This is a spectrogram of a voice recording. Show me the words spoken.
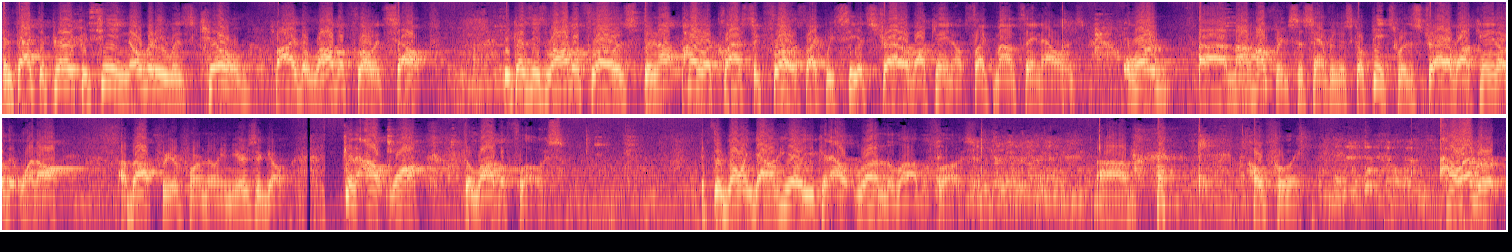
In fact, at Paricutin, nobody was killed by the lava flow itself. Because these lava flows, they're not pyroclastic flows like we see at stratovolcanoes, like Mount St. Helens, or uh, Mount Humphreys, the San Francisco Peaks, was a stratovolcano that went off about three or four million years ago. You can outwalk the lava flows. If they're going downhill, you can outrun the lava flows. Um, hopefully. However,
